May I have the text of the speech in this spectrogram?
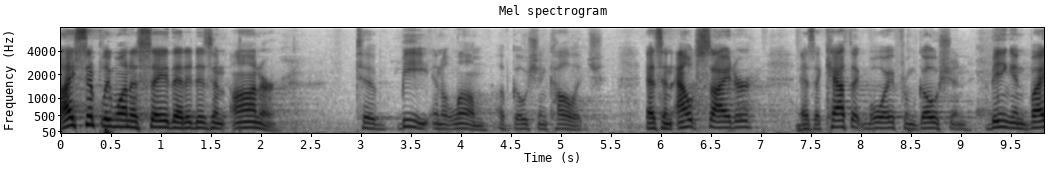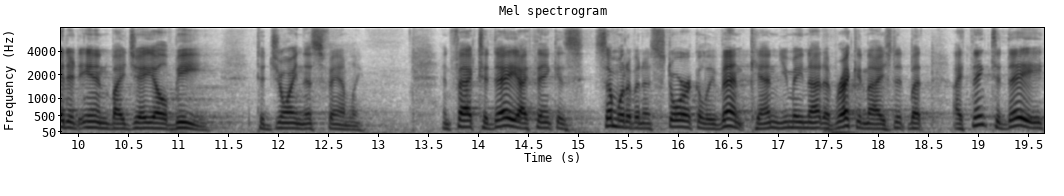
I simply want to say that it is an honor to be an alum of Goshen College. As an outsider, as a Catholic boy from Goshen, being invited in by JLB to join this family. In fact, today I think is somewhat of an historical event, Ken. You may not have recognized it, but I think today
